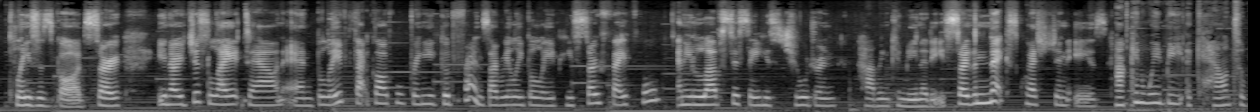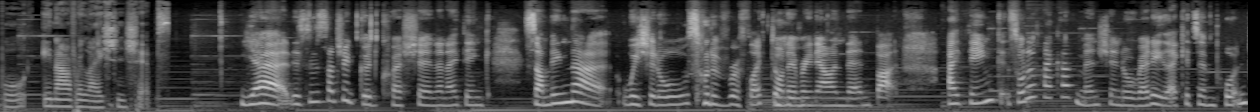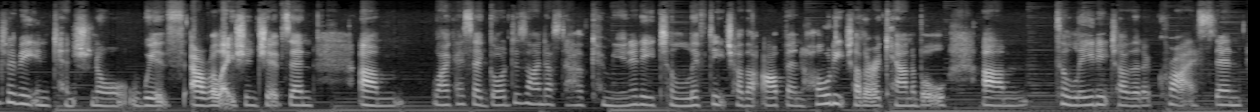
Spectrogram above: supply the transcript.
pleases God. So, you know, just lay it down and believe that God will bring you good friends. I really believe He's so faithful and He loves to see His children having community. So, the next question is How can we be accountable in our relationships? Yeah, this is such a good question. And I think something that we should all sort of reflect on every now and then. But I think, sort of like I've mentioned already, like it's important to be intentional with our relationships. And, um, like I said, God designed us to have community to lift each other up and hold each other accountable, um, to lead each other to Christ. And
